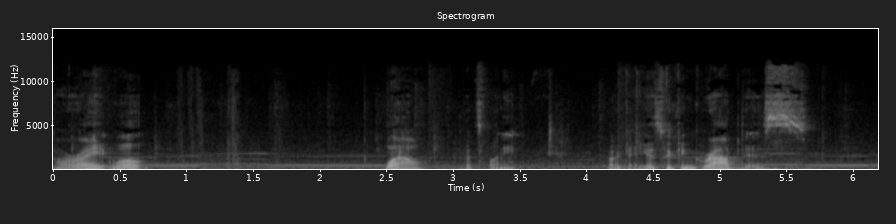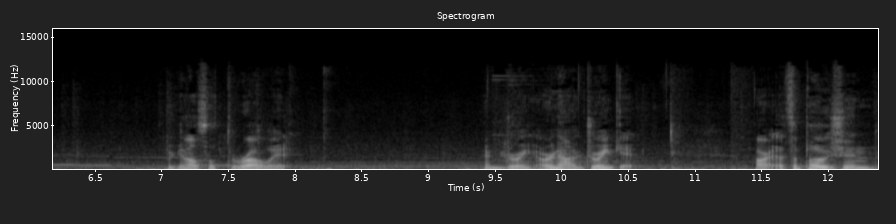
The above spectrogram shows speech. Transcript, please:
Alright, well. Wow, that's funny. Okay, I guess we can grab this. We can also throw it. And drink, or now drink it. Alright, that's a potion.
